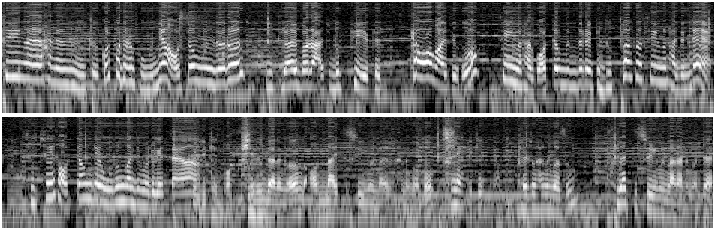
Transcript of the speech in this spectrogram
스윙을 하는 그 골퍼들을 보면요. 어떤 분들은 이 드라이버를 아주 높이 이렇게 세워가지고 스윙을 하고 어떤 분들은 이렇게 눕혀서 스윙을 하던데 음. 둘 중에서 어떤 게 옳은 건지 모르겠어요. 이렇게 높이 든다는 건 업라이트 스윙을 말하는 거고 네. 이렇게 옆에로 하는 것은 플랫 스윙을 말하는 건데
